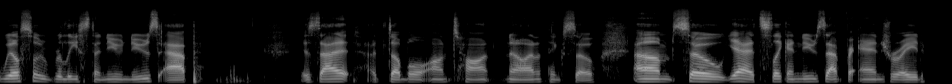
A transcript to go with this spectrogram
We also released a new news app. Is that a double entente? No, I don't think so. Um, so yeah, it's like a news app for Android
